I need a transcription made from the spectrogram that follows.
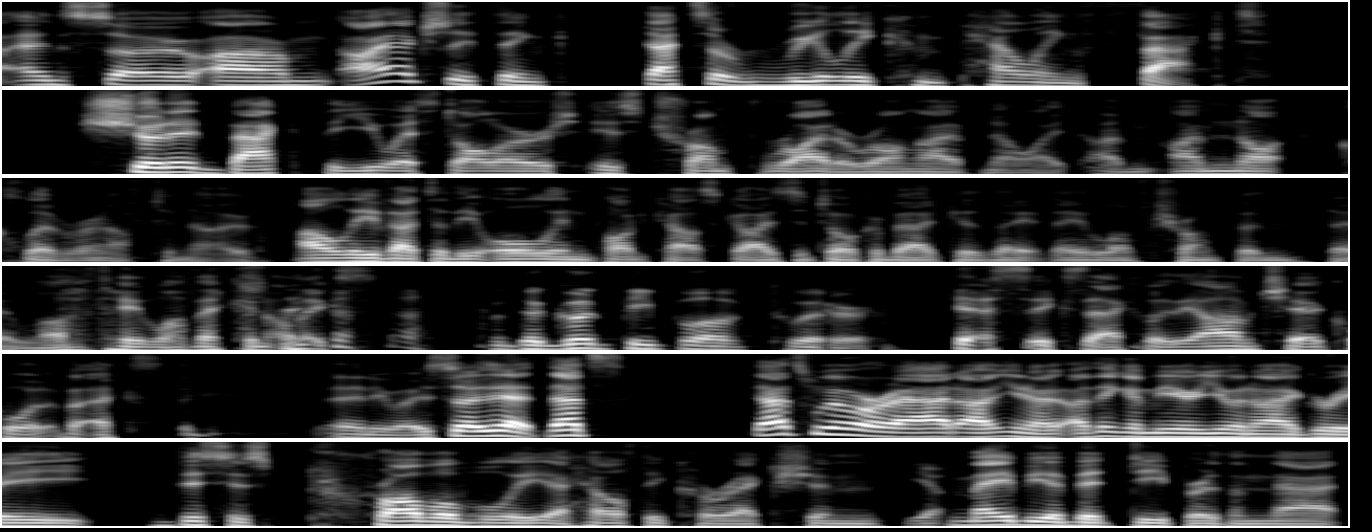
And so um, I actually think that's a really compelling fact. Should it back the US dollar? Is Trump right or wrong? I have no idea. I'm, I'm not clever enough to know. I'll leave that to the All In podcast guys to talk about because they, they love Trump and they love they love economics. the good people of Twitter. Yes, exactly. The armchair quarterbacks. Anyway, so yeah, that's that's where we're at. I, you know, I think Amir, you and I agree. This is probably a healthy correction. Yep. Maybe a bit deeper than that.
